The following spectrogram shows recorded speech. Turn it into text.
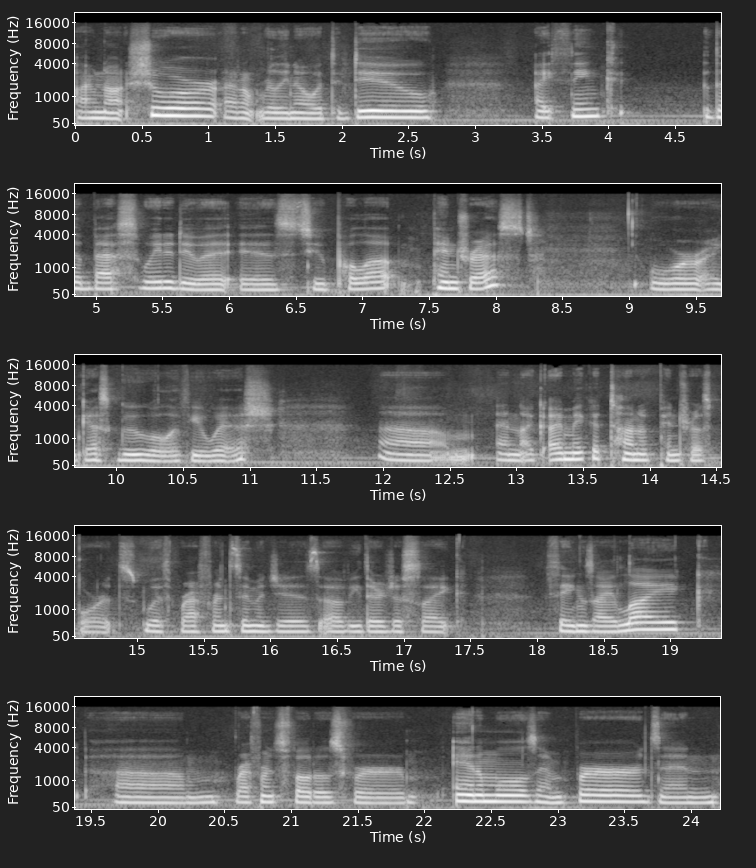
I'm not sure, I don't really know what to do, I think the best way to do it is to pull up Pinterest or I guess Google if you wish. Um, and like I make a ton of Pinterest boards with reference images of either just like things I like, um, reference photos for animals and birds and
